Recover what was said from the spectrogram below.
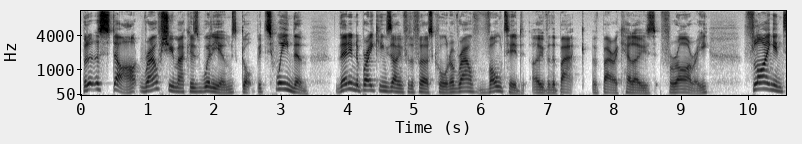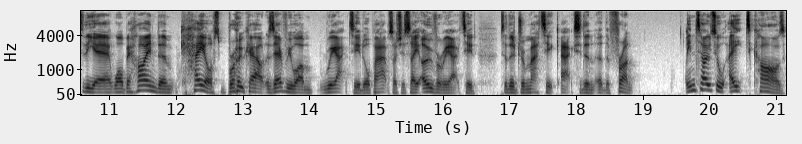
but at the start, Ralf Schumacher's Williams got between them. Then, in the braking zone for the first corner, Ralf vaulted over the back of Barrichello's Ferrari flying into the air while behind them chaos broke out as everyone reacted or perhaps I should say overreacted to the dramatic accident at the front. In total 8 cars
